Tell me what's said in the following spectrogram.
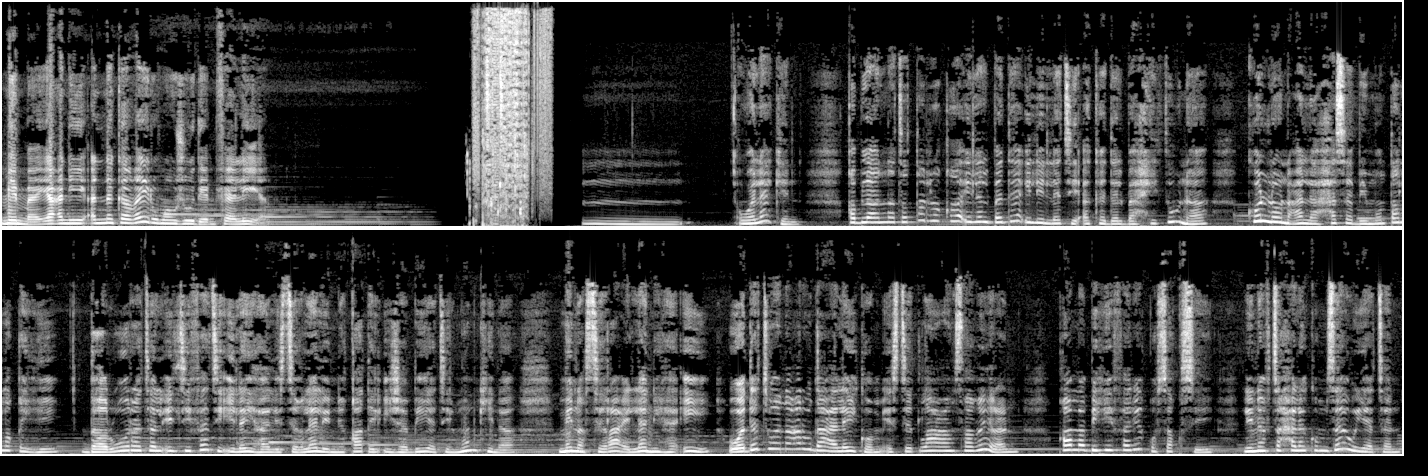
مما يعني أنك غير موجود فعليا. ولكن قبل أن نتطرق إلى البدائل التي أكد الباحثون كل على حسب منطلقه ضرورة الالتفات إليها لاستغلال النقاط الإيجابية الممكنة من الصراع اللانهائي. وددت أن أعرض عليكم استطلاعا صغيرا قام به فريق سقسي لنفتح لكم زاوية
